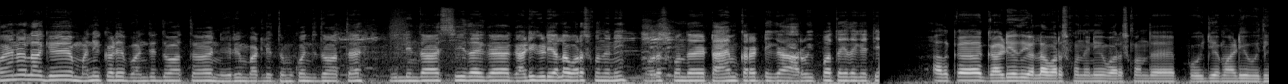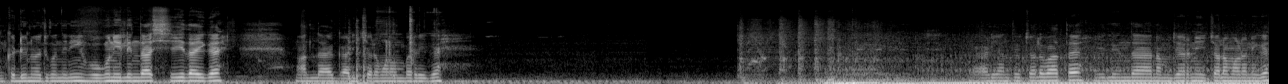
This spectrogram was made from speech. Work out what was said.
ಫೈನಲ್ ಆಗಿ ಮನೆ ಕಡೆ ಬಂದಿದ್ದು ಆತ ನೀರಿನ ಬಾಟ್ಲಿ ತುಂಬ್ಕೊಂಡಿದ್ದು ಆತ ಇಲ್ಲಿಂದ ಸೀದಾ ಈಗ ಗಾಡಿ ಗಿಡಿ ಎಲ್ಲ ಒರೆಸ್ಕೊಂದಿನಿ. ಒರೆಸ್ಕೊಂಡೆ ಟೈಮ್ ಕರೆಕ್ಟ್ ಈಗ ಆರು ಇಪ್ಪತ್ತೈದಾಗೈತಿ ಅದಕ್ಕೆ ಗಾಡಿ ಅದು ಎಲ್ಲ ಒರೆಸ್ಕೊಂದಿನಿ. ಒರೆಸ್ಕೊಂಡೆ ಪೂಜೆ ಮಾಡಿ ಉದಿನ ಕಡ್ಡಿನೂ ಹಚ್ಕೊಂದಿನಿ ಹೋಗುನಿ ಇಲ್ಲಿಂದ ಸೀದಾ ಈಗ ಮೊದ್ಲ ಗಾಡಿ ಚಾಲು ಮಾಡೋಂಬರ್ರಿ ಈಗ. ಗಾಡಿ ಅಂತೂ ಚಲೋ ಆತ, ಇಲ್ಲಿಂದ ನಮ್ಮ ಜರ್ನಿ ಚಲೋ ಮಾಡೋನಿಗೆ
